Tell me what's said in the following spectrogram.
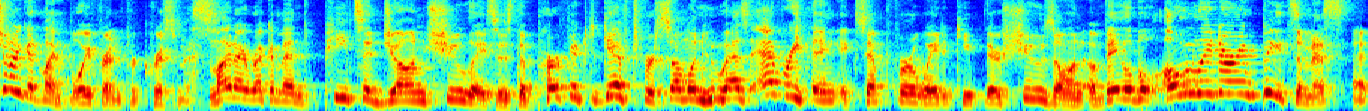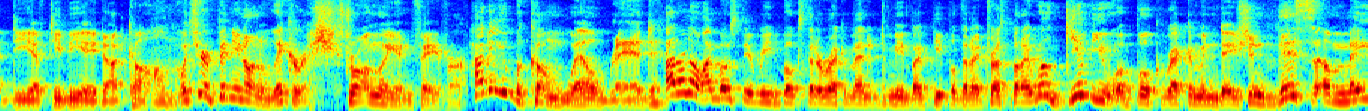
What should I get my boyfriend for Christmas? Might I recommend Pizza John shoelaces, the perfect gift for someone who has everything except for a way to keep their shoes on, available only during Pizzamas at dftba.com. What's your opinion on licorice? Strongly in favor. How do you become well-read? I don't know, I mostly read books that are recommended to me by people that I trust, but I will give you a book recommendation. This amazing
